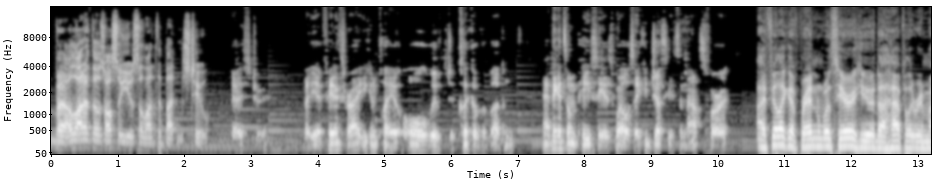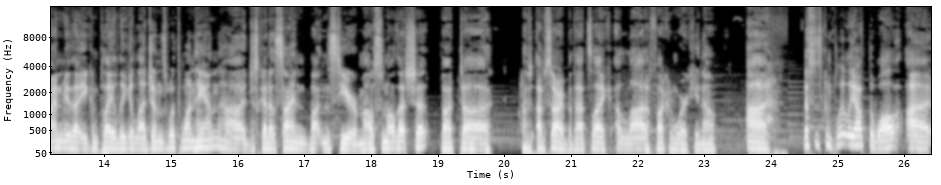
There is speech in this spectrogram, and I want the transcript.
but a lot of those also use a lot of the buttons too. that is true. But yeah, Phoenix Wright, you can play all with the click of a button. And I think it's on PC as well, so you can just use the mouse for it. I feel like if Brandon was here, he would uh, happily remind me that you can play League of Legends with one hand. Uh, just gotta assign buttons to your mouse and all that shit. But uh, I'm, I'm sorry, but that's like a lot of fucking work, you know. Uh, this is completely off the wall. Uh,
